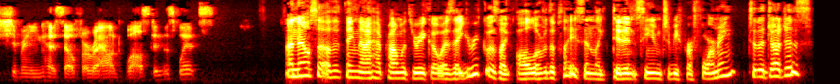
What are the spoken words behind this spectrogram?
shimmering herself around whilst in the splits. And the also other thing that I had problem with Eureka was that Eureka was like all over the place and like didn't seem to be performing to the judges.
